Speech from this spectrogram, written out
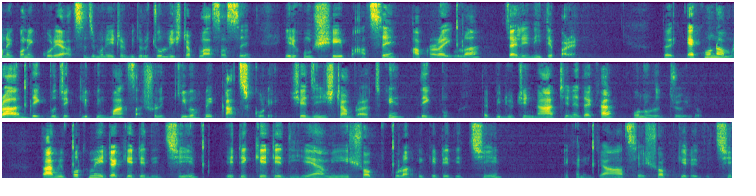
অনেক অনেক করে আছে। যেমন এটার ভিতরে চল্লিশটা প্লাস আছে। এরকম শেপ আছে, আপনারা এগুলা চাইলে নিতে পারেন। তো এখন আমরা দেখব যে ক্লিপিং মার্কস আসলে কীভাবে কাজ করে। সেই জিনিসটা আমরা আজকে দেখব। তাই ভিডিওটি না টেনে দেখার অনুরোধ রইল। তো আমি প্রথমে এটা কেটে দিচ্ছি। এটি কেটে দিয়ে আমি সবগুলাকে কেটে দিচ্ছি। এখানে যা আছে সব কেটে দিচ্ছি।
